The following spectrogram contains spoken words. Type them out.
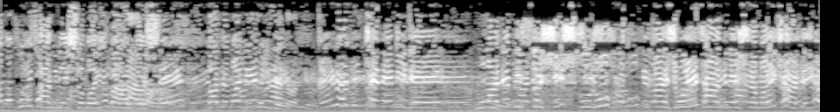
اما پول تامین اجتماعی رو برداشته و به ما نمیده. غیر از این که نمیده اومده 26 گروه رو مجموعه تامین اجتماعی کرده. اینو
